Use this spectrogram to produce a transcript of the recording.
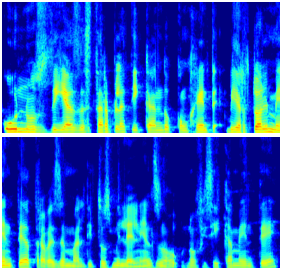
unos días de estar platicando con gente virtualmente a través de malditos millennials, no, físicamente,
